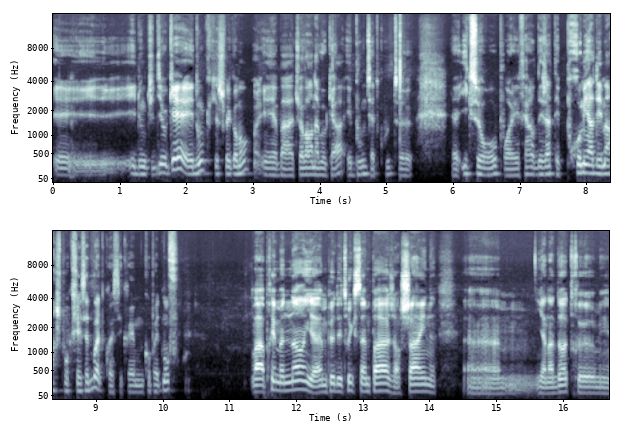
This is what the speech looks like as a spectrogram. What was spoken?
Et, donc tu te dis ok. Et donc je fais comment? Et bah tu vas avoir un avocat et boum, ça te coûte euh, X euros pour aller faire déjà tes premières démarches pour créer cette boîte. Quoi. C'est quand même complètement fou. Bah après maintenant il y a un peu des trucs sympas genre Shine. Euh, il y en a d'autres, euh, mais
